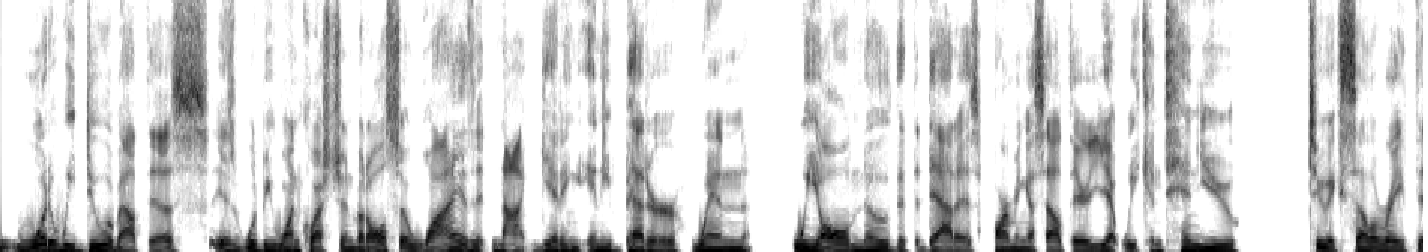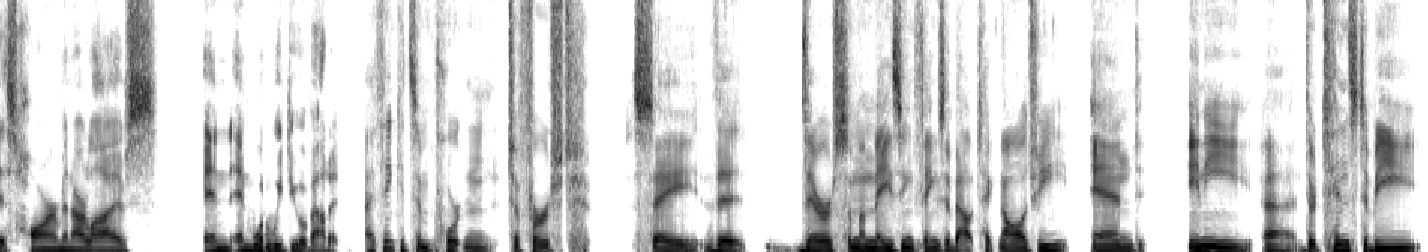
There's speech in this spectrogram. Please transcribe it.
What do we do about this is would be one question, but also why is it not getting any better when we all know that the data is harming us out there, yet we continue to accelerate this harm in our lives and and what do we do about it? I think it's important to first say that there are some amazing things about technology, and any uh, there tends to be,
